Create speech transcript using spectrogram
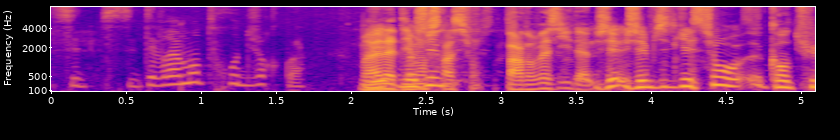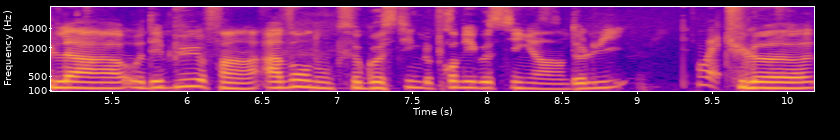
c'est- c'était vraiment trop dur quoi. voilà, la moi, démonstration. Pardon, vas-y, Dan. J'ai j'ai une petite question. Quand tu l'as au début, enfin avant donc ce ghosting, le premier ghosting hein, de lui, Ouais. Tu le,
